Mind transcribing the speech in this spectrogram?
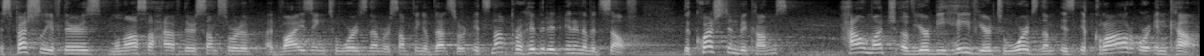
especially if there's munasaha, if there's some sort of advising towards them or something of that sort. It's not prohibited in and of itself. The question becomes how much of your behavior towards them is iqrar or inkar?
